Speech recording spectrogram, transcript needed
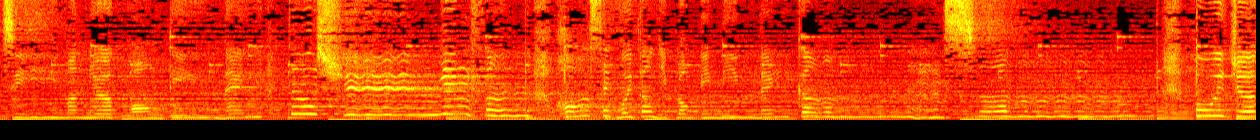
自问若忘掉你都算应分可惜每当叶落便念你更深。背着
